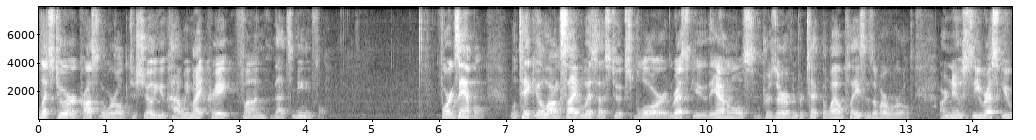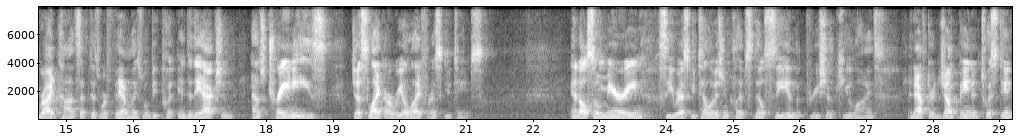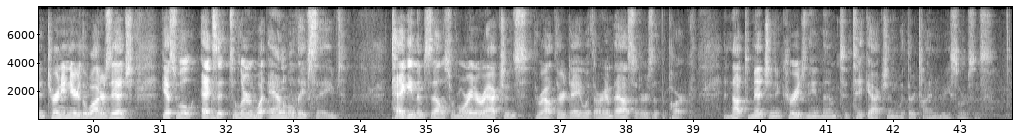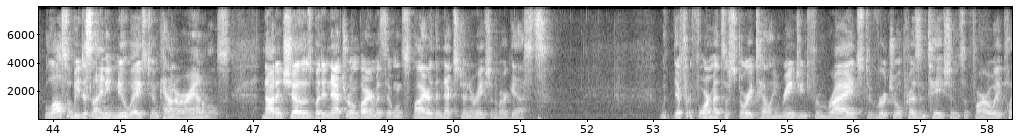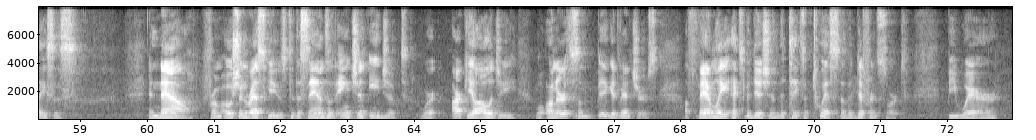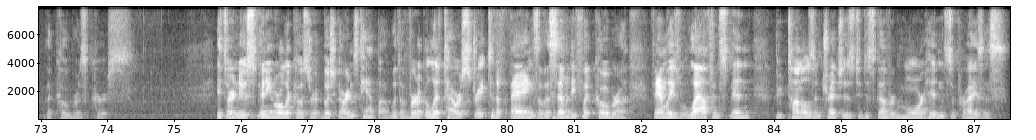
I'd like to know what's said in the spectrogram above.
Let's tour across the world to show you how we might create fun that's meaningful. For example, we'll take you alongside with us to explore and rescue the animals and preserve and protect the wild places of our world. Our new Sea Rescue Ride concept is where families will be put into the action as trainees, just like our real life rescue teams. And also mirroring Sea Rescue television clips they'll see in the pre-show queue lines and after jumping and twisting and turning near the water's edge, guests will exit to learn what animal they've saved, tagging themselves for more interactions throughout their day with our ambassadors at the park, and not to mention encouraging them to take action with their time and resources. We'll also be designing new ways to encounter our animals, not in shows, but in natural environments that will inspire the next generation of our guests with different formats of storytelling, ranging from rides to virtual presentations of faraway places. And now, from ocean rescues to the sands of ancient Egypt, where archaeology will unearth some big adventures, a family expedition that takes a twist of a different sort. Beware the Cobra's Curse. It's our new spinning roller coaster at Busch Gardens, Tampa, with a vertical lift tower straight to the fangs of a 70 foot cobra Families will laugh and spin through tunnels and trenches to discover more hidden surprises.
